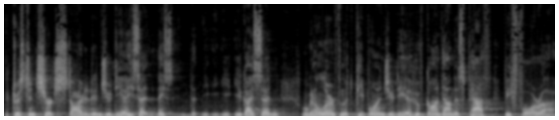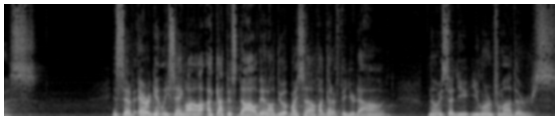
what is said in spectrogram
The Christian church started in Judea. He said, they, You guys said, We're going to learn from the people in Judea who've gone down this path before us. Instead of arrogantly saying, oh, I got this dialed in, I'll do it myself, I got it figured out. No, he said, You, you learn from others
